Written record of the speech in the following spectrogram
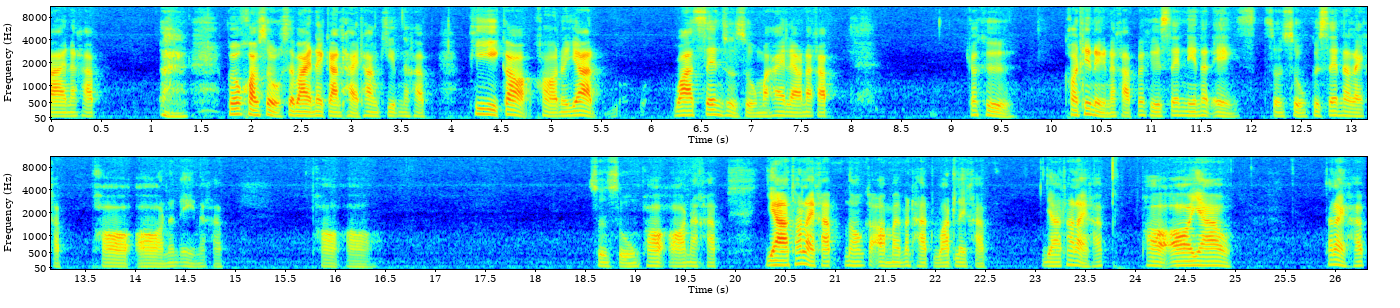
บายนะครับ เพื่อความสะดวกสบายในการถ่ายทำคลิปนะครับ พี่ก็ขออนุญาตวาดเส้นส่วนสูงมาให้แล้วนะครับ ก็คือข้อที่1นงนะครับก็คือเส้นนี้นั่นเอง ส่วนสูงคือเส้นอะไรครับ พออนั่นเองนะครับ ออส่วนสูงพออนะครับ ยาวเท่าไหร่ครับ น้องก็เอาไม้บรรทัดวัดเลยครับ ยาวเท่าไหร่ครับพออยาว เท่าไหร่ครับ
